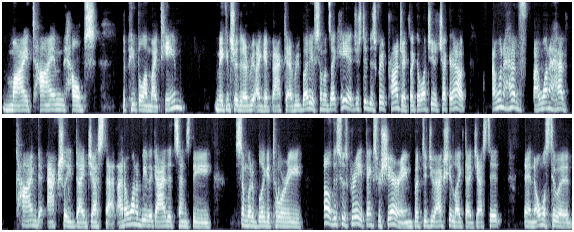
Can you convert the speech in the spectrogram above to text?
my time helps the people on my team making sure that every I get back to everybody. If someone's like, "Hey, I just did this great project. Like I want you to check it out." I want to have I want to have time to actually digest that. I don't want to be the guy that sends the somewhat obligatory, "Oh, this was great. Thanks for sharing, but did you actually like digest it?" and almost to a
